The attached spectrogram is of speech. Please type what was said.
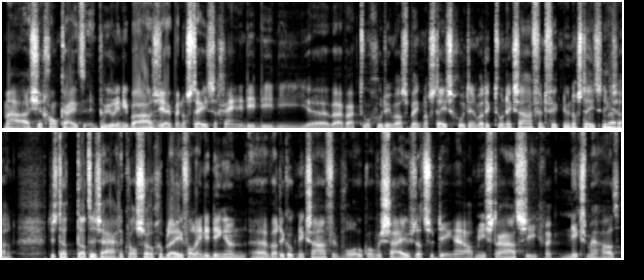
Maar als je gewoon kijkt, puur in die basis. Ja, ik ben nog steeds degene die. die, die eh, waar, waar ik toen goed in was, ben ik nog steeds goed in. Wat ik toen niks aan vind, vind ik nu nog steeds niks Nee. aan. Dus dat, dat is eigenlijk wel zo gebleven. Alleen die dingen eh, wat ik ook niks aan vind, bijvoorbeeld ook over cijfers, dat soort dingen, administratie, waar ik niks meer had.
